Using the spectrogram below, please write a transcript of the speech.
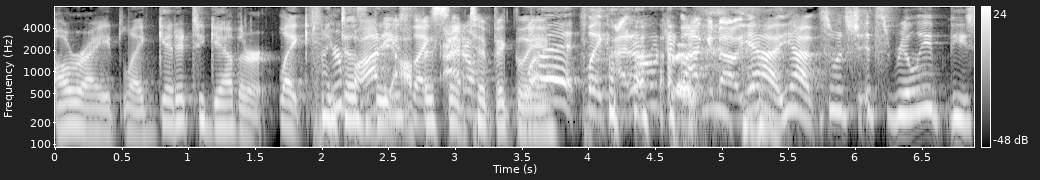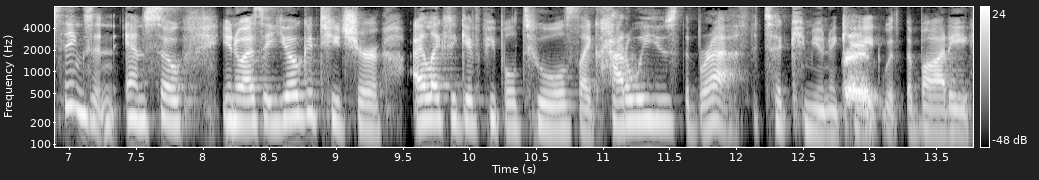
all right, like get it together. Like your does body's the opposite like, typically. What? Like I don't know what you're talking about. Yeah, yeah. So it's it's really these things, and and so you know, as a yoga teacher, I like to give people tools like how do we use the breath to communicate right. with the body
